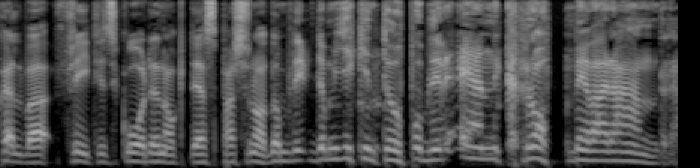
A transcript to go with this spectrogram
själva fritidsgården och dess personal, de, de gick inte upp och blev en kropp med varandra.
